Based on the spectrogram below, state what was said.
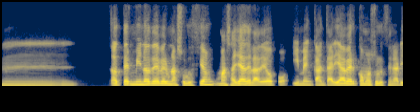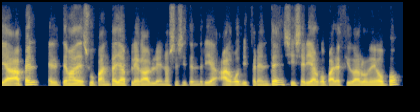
mm, no termino de ver una solución más allá de la de Oppo y me encantaría ver cómo solucionaría Apple el tema de su pantalla plegable. No sé si tendría algo diferente, si sería algo parecido a lo de Oppo.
